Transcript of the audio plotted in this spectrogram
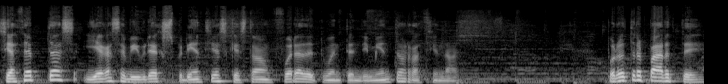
si aceptas, llegas a vivir experiencias que estaban fuera de tu entendimiento racional. Por otra parte,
